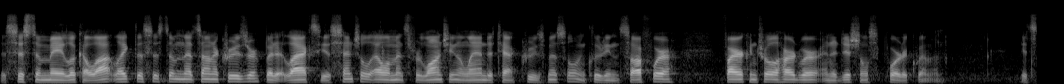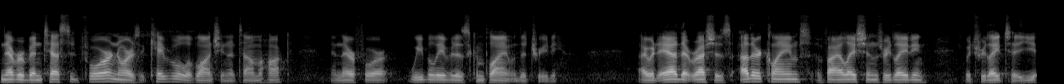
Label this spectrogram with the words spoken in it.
The system may look a lot like the system that's on a cruiser, but it lacks the essential elements for launching a land attack cruise missile, including software, fire control hardware, and additional support equipment. It's never been tested for, nor is it capable of launching a Tomahawk, and therefore we believe it is compliant with the treaty. I would add that Russia's other claims of violations relating, which relate to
